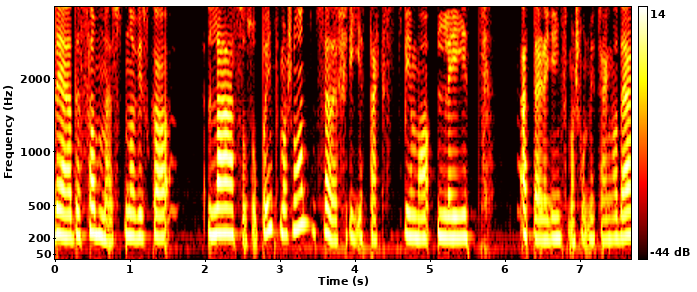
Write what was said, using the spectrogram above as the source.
det er det samme når vi skal lese oss opp på informasjon, så er det fri tekst. Vi må lete etter den informasjonen vi trenger. Og det,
